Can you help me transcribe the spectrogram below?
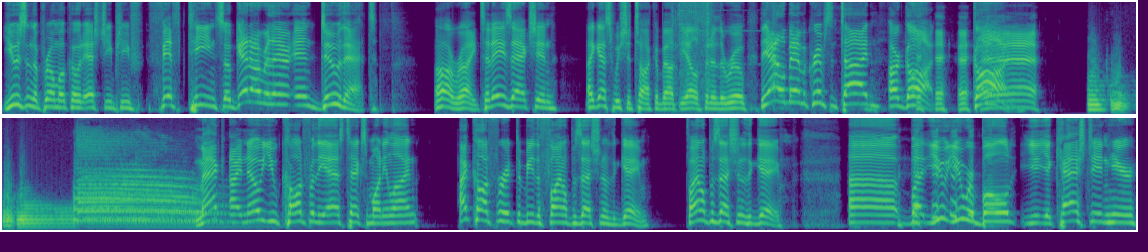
using the promo code SGP15. So get over there and do that. All right, today's action. I guess we should talk about the elephant in the room. The Alabama Crimson Tide are gone. gone. Mac, I know you called for the Aztecs money line. I called for it to be the final possession of the game. Final possession of the game. Uh, but you you were bold. You you cashed in here.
